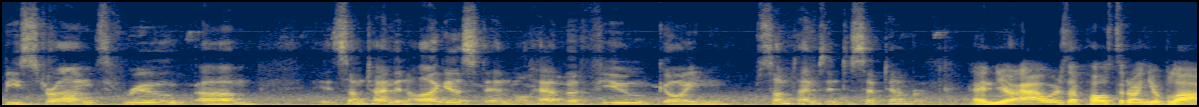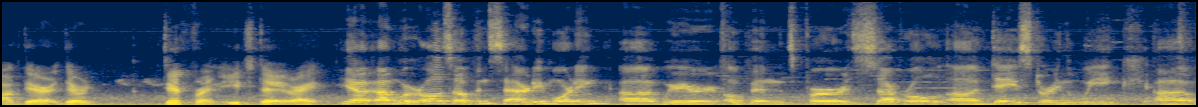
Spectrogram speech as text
be strong through um, sometime in August, and we'll have a few going sometimes into September. And your hours are posted on your blog. They're they're different each day, right? Yeah, uh, we're always open Saturday morning. Uh, we're open for several uh, days during the week. Uh,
